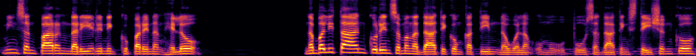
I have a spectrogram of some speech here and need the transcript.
minsan parang naririnig ko pa rin ang hello. Nabalitaan ko rin sa mga dati kong katim na walang umuupo sa dating station ko,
